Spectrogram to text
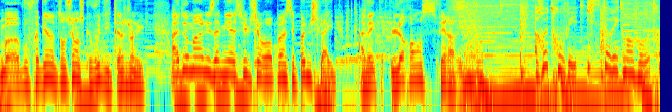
Bah, vous ferez bien attention à ce que vous dites, hein, Jean-Luc. À demain, les amis, à suivre sur Europe 1, c'est Punchline avec Laurence Ferrari. Retrouvez Historiquement Vôtre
